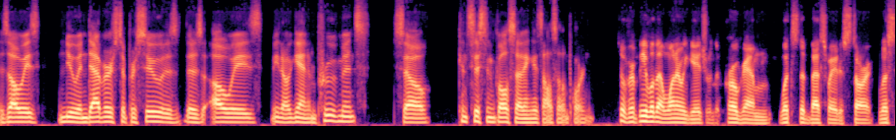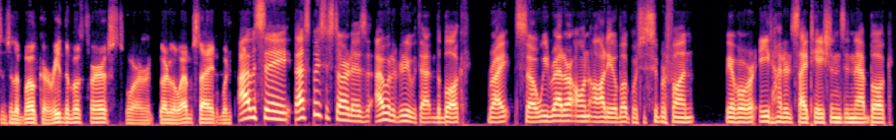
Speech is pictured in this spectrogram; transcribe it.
There's always new endeavors to pursue. There's, there's always, you know, again, improvements. So consistent goal setting is also important. So for people that want to engage with the program, what's the best way to start? Listen to the book or read the book first or go to the website? What, I would say best place to start is I would agree with that. The book, right? So we read our own audiobook, which is super fun. We have over 800 citations in that book.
